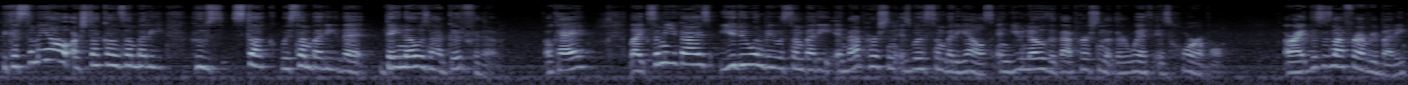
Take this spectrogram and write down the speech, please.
Because some of y'all are stuck on somebody who's stuck with somebody that they know is not good for them, okay? Like some of you guys, you do want to be with somebody and that person is with somebody else and you know that that person that they're with is horrible. All right, this is not for everybody.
